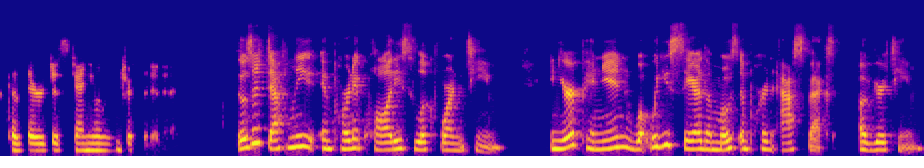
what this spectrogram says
because they're just genuinely interested in it. Those are definitely important qualities to look for in a team. In your opinion, what would you say are the most important aspects of your team?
